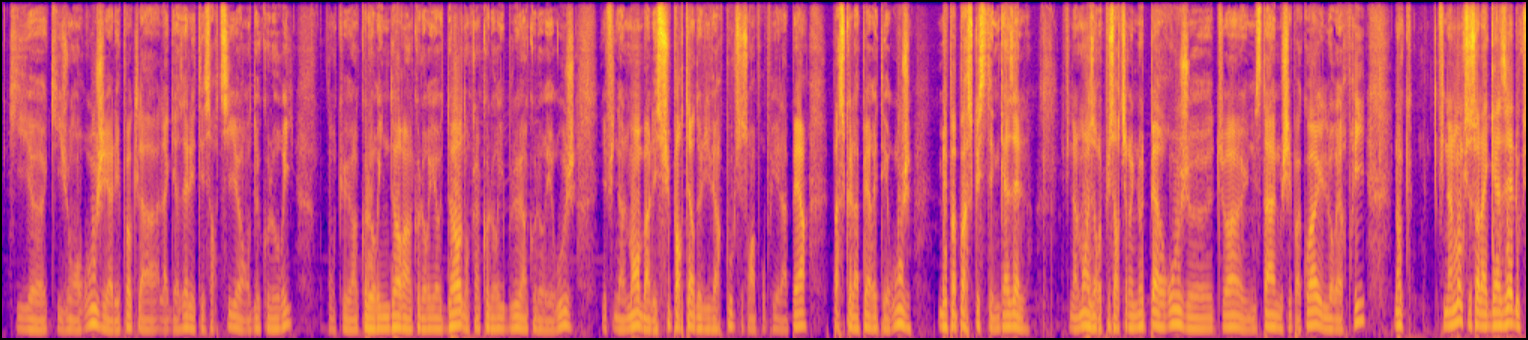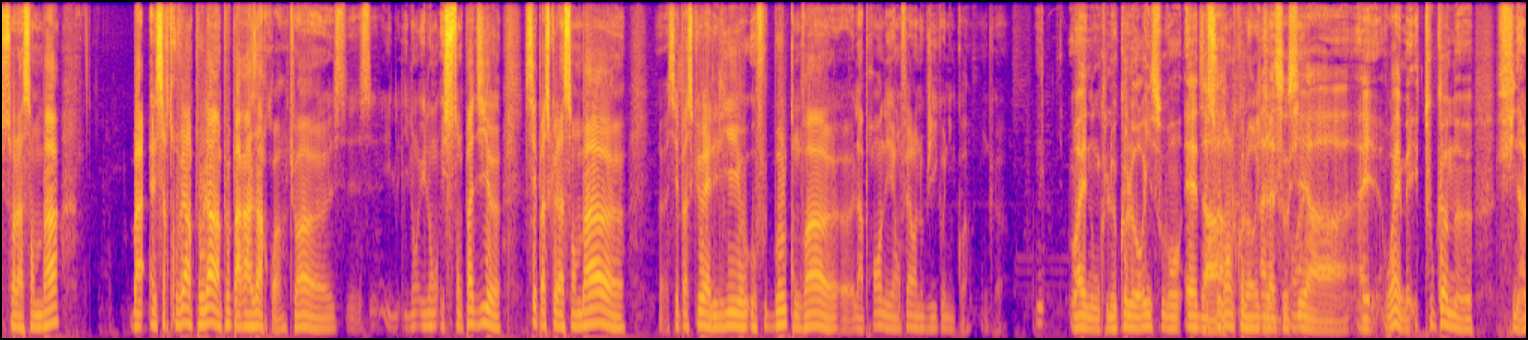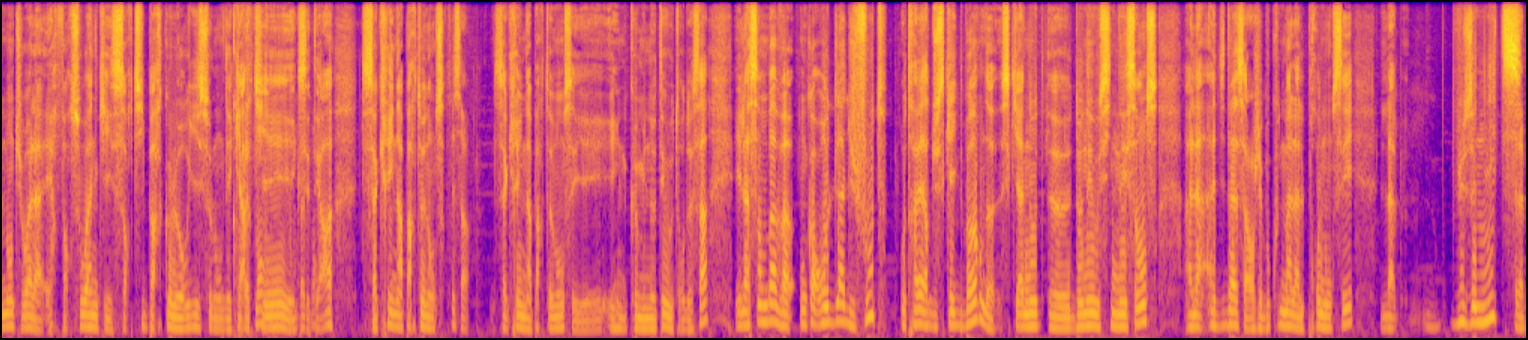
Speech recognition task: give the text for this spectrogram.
qui, euh, qui jouent en rouge. Et à l'époque, la, la gazelle était sortie en deux coloris. Donc un coloris indoor un coloris outdoor, donc un coloris bleu un coloris rouge. Et finalement, bah, les supporters de Liverpool se sont appropriés la paire parce que la paire était rouge, mais pas parce que c'était une gazelle. Finalement, ils auraient pu sortir une autre paire rouge, tu vois, une Stan ou je sais pas quoi, ils l'auraient repris. Donc finalement, que ce soit la gazelle ou que ce soit la samba, bah, elle s'est retrouvée un peu là, un peu par hasard, quoi. Tu vois, euh, ils, ils, ont, ils, ont- ils se sont pas dit, euh, c'est parce que la samba, euh, c'est parce qu'elle est liée au, au football qu'on va la prendre et en faire un objet iconique, quoi. Donc, Ouais, donc le coloris souvent aide à, souvent le coloris. à qui- l'associer ouais. à, à- Ouais, mais tout comme finalement, tu vois, la Air Force One qui est sortie par coloris selon des quartiers, etc., ça crée une appartenance. C'est ça. Ça crée une appartenance et, une communauté autour de ça. Et la samba va encore au-delà du foot, au travers du skateboard, ce qui a euh, donné aussi naissance à la Adidas. Alors j'ai beaucoup de mal à le prononcer, la La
